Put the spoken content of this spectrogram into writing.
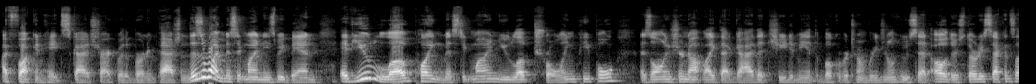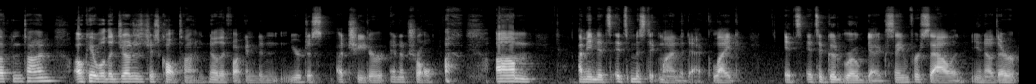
I fucking hate Sky Strike with a burning passion. This is why Mystic Mine needs to be banned. If you love playing Mystic Mine, you love trolling people, as long as you're not like that guy that cheated me at the Boca Raton Regional who said, oh, there's 30 seconds left in time. Okay, well, the judges just called time. No, they fucking didn't. You're just a cheater and a troll. um, I mean, it's it's Mystic Mine the deck. Like, it's it's a good rogue deck. Same for Salad. You know, they're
